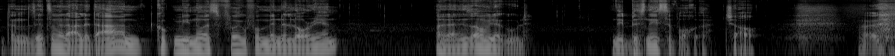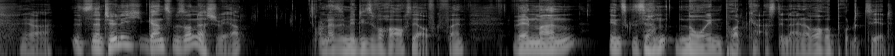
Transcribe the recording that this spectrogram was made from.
Dann sitzen wir da alle da und gucken die neueste Folge von Mandalorian. Und dann ist auch wieder gut. Nee, bis nächste Woche. Ciao. Ja, ist natürlich ganz besonders schwer. Und das ist mir diese Woche auch sehr aufgefallen, wenn man insgesamt neun Podcasts in einer Woche produziert.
